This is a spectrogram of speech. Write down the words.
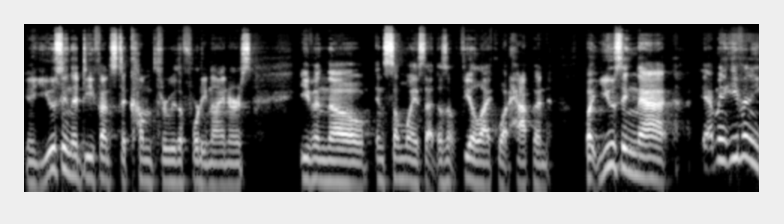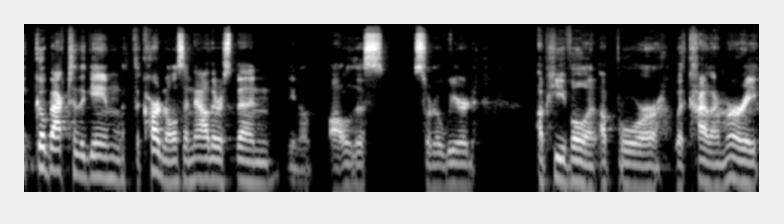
You know, using the defense to come through the 49ers, even though in some ways that doesn't feel like what happened. But using that, I mean, even go back to the game with the Cardinals, and now there's been, you know, all of this sort of weird upheaval and uproar with Kyler Murray,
